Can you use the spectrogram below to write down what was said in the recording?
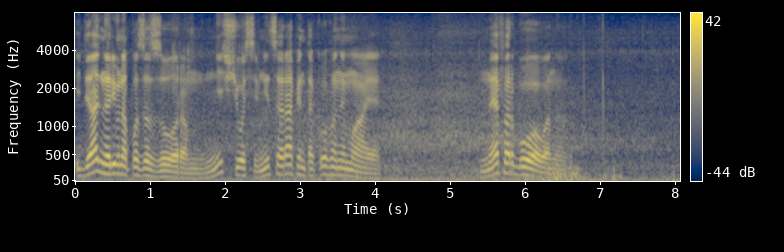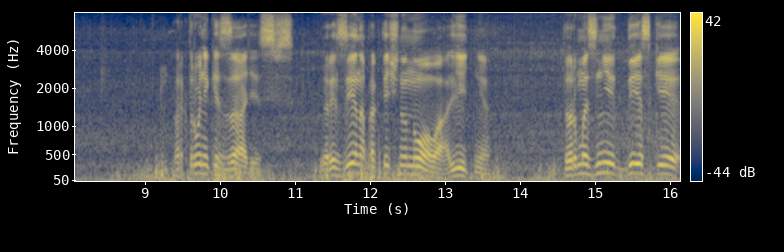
Ідеально рівна по зазорам. Ні щосів, ні царапін такого немає. Не фарбовано. Парктроніки ззаді. Резина практично нова, літня. Тормозні диски,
